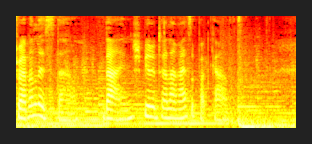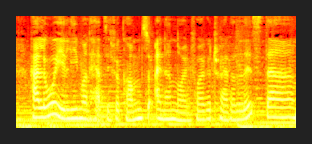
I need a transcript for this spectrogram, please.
Travelista, dein spiritueller Reisepodcast. Hallo ihr Lieben und herzlich willkommen zu einer neuen Folge Travelista.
